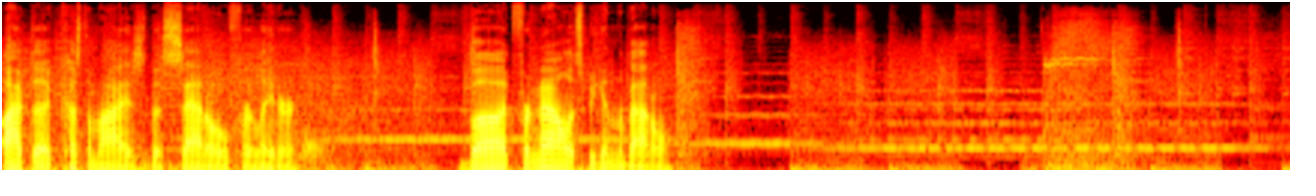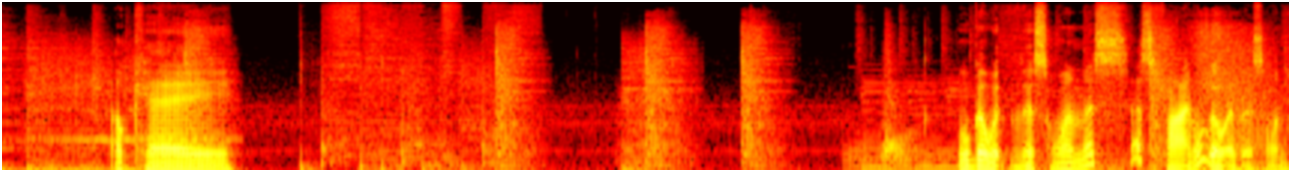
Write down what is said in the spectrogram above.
I'll have to customize the saddle for later. But for now, let's begin the battle. Okay. We'll go with this one. That's that's fine. We'll go with this one.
